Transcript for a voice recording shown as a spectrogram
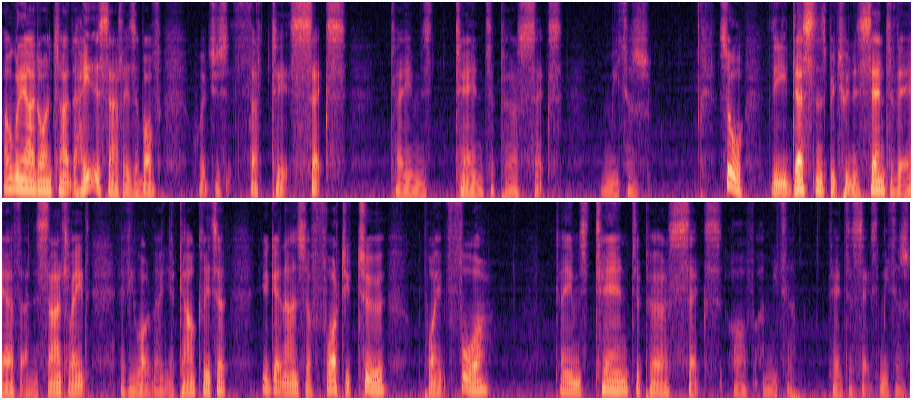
And we're going to add on to that the height of the satellite is above, which is 36 times 10 to the power 6 metres. So the distance between the centre of the Earth and the satellite, if you work that in your calculator, you get an answer of 42.4 times 10 to the power 6 of a metre, 10 to 6 metres.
